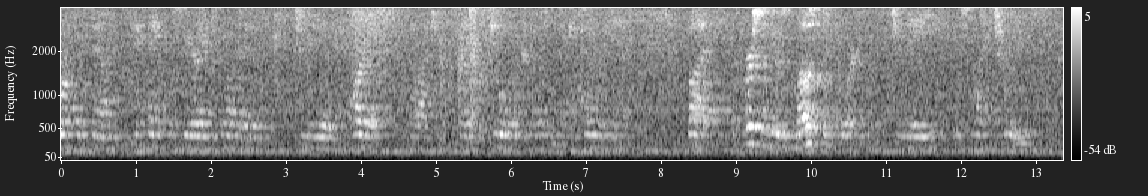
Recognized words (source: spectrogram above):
work with them, I think, was very informative to me as an artist. Well, I can't say as a jeweler because I wasn't making jewelry yet. But the person who was most important to me was Blanche Reeves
